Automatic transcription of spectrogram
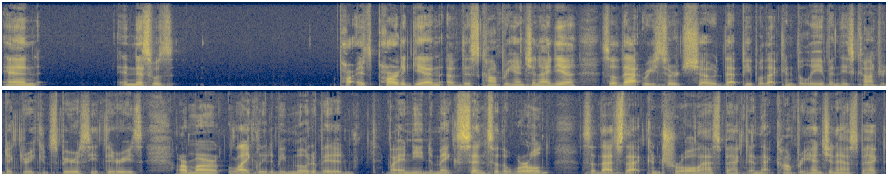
and and this was part, it's part again of this comprehension idea. So that research showed that people that can believe in these contradictory conspiracy theories are more likely to be motivated by a need to make sense of the world. So that's that control aspect and that comprehension aspect.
